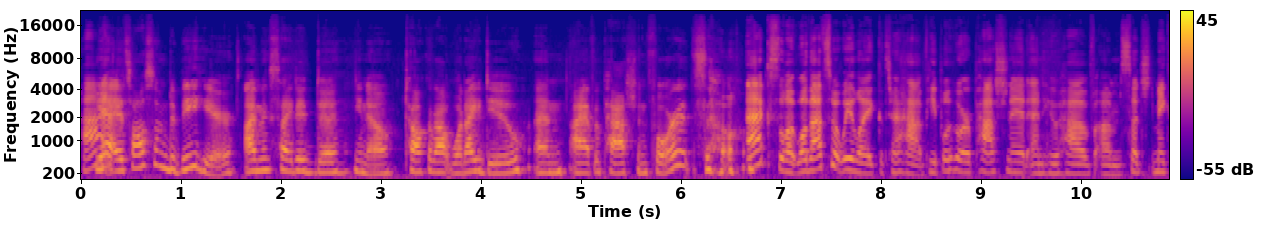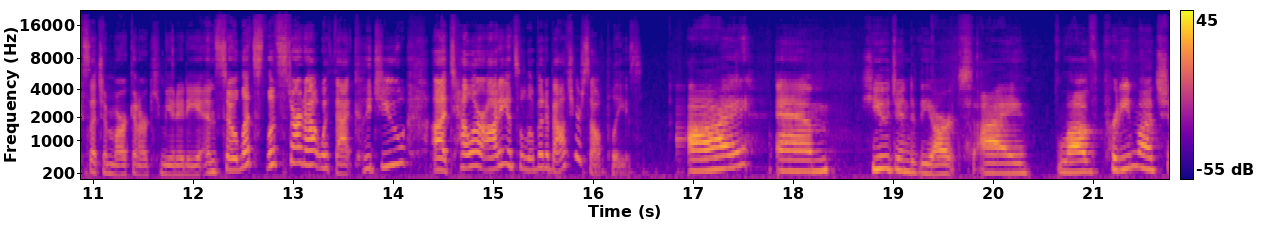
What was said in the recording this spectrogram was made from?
Hi. Yeah, it's awesome to be here. I'm excited to, you know, talk about what I do, and I have a passion for it. So, Excellent. Well, that's what we like to have people who are passionate and who have um, such make such a mark in our community. And so let's let's start out with that. Could you uh, tell our audience a little bit about yourself, please? I am huge into the arts. I love pretty much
